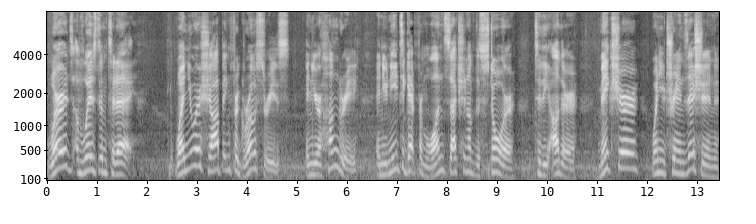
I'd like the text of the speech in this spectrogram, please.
words of wisdom today. When you are shopping for groceries and you're hungry and you need to get from one section of the store to the other, make sure when you transition,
